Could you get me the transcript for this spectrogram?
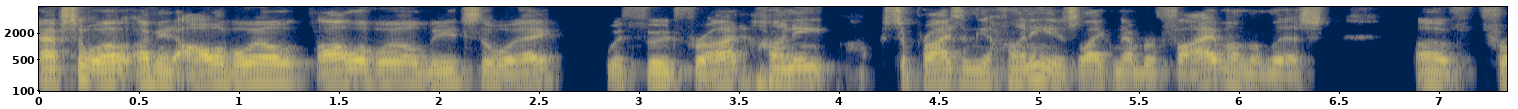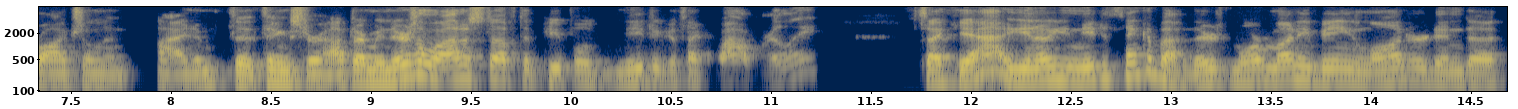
Absolutely. I mean, olive oil olive oil leads the way with food fraud. Honey, surprisingly, honey is like number five on the list of fraudulent items, the things are out there. I mean, there's a lot of stuff that people need to get like, wow, really? It's like, yeah, you know, you need to think about it. There's more money being laundered into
